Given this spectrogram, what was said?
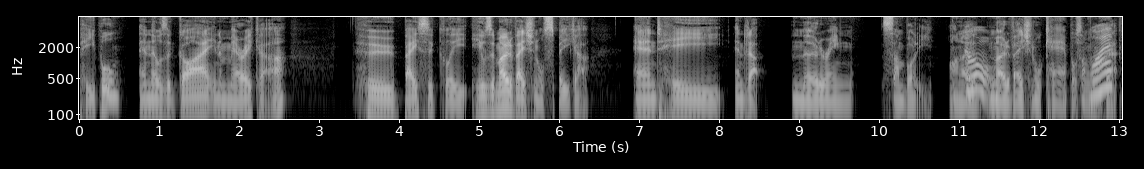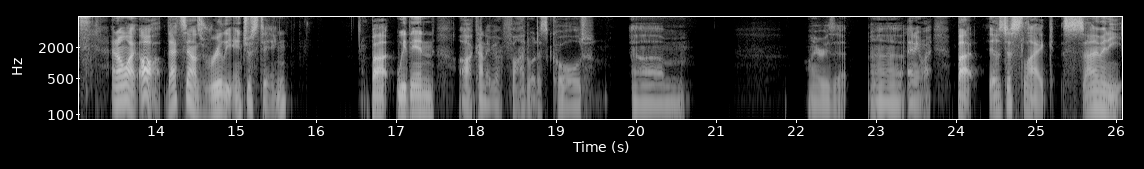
people. And there was a guy in America who basically he was a motivational speaker, and he ended up murdering somebody on a Oh. motivational camp or something like that. And I'm like, oh, that sounds really interesting. But within, oh, I can't even find what it's called. Um, where is it? Uh, anyway, but it was just like so many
